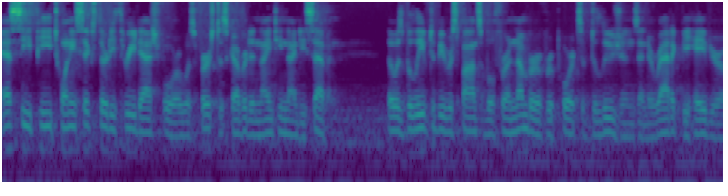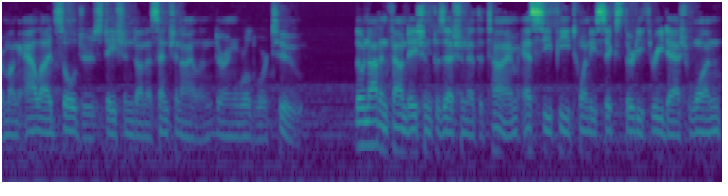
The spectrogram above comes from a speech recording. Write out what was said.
SCP 2633 4 was first discovered in 1997 though is believed to be responsible for a number of reports of delusions and erratic behavior among Allied soldiers stationed on Ascension Island during World War II. Though not in Foundation possession at the time, SCP 2633 1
